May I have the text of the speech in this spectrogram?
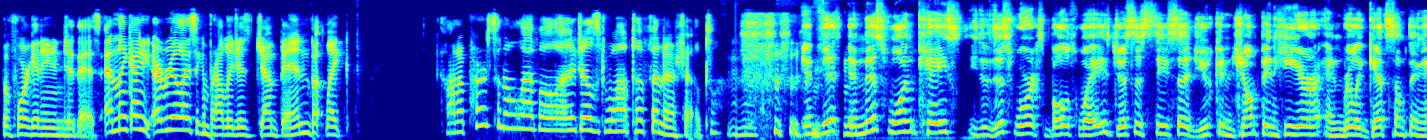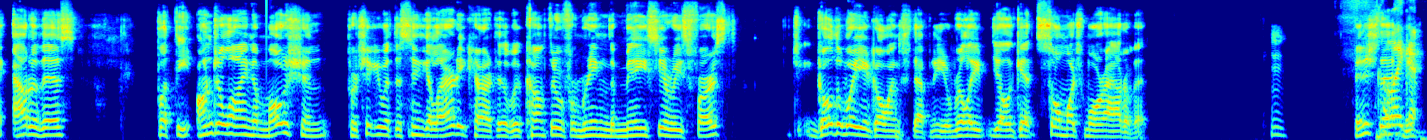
before getting into this and like I, I realize i can probably just jump in but like on a personal level i just want to finish it Mhm. in this in this one case, this works both ways. Just as Steve said, you can jump in here and really get something out of this, but the underlying emotion, particularly with the singularity character, that would come through from reading the mini series first. Go the way you're going, Stephanie. You really you'll get so much more out of it. Hmm. Finish i like it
